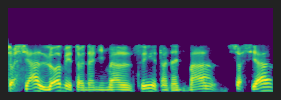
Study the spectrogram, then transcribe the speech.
social, l'homme est un animal, tu sais, est un animal social.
